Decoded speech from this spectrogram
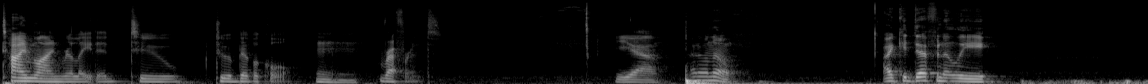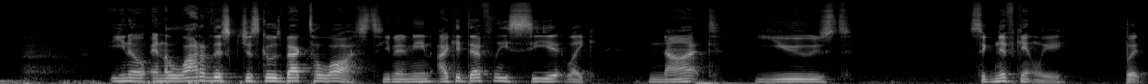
timeline related to to a biblical Mm-hmm. reference Yeah, I don't know. I could definitely, you know, and a lot of this just goes back to Lost. You know what I mean? I could definitely see it like not used significantly, but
